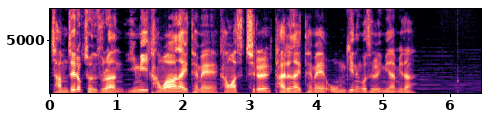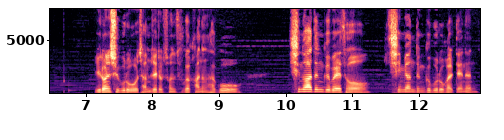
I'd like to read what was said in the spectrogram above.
잠재력 전수란 이미 강화한 아이템의 강화 수치를 다른 아이템에 옮기는 것을 의미합니다. 이런 식으로 잠재력 전수가 가능하고 신화 등급에서 심연 등급으로 갈 때는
